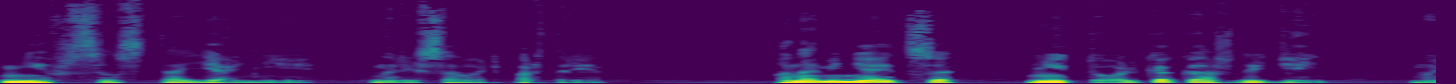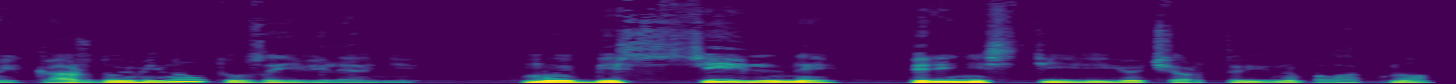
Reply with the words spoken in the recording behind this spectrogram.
не в состоянии нарисовать портрет. Она меняется не только каждый день, но и каждую минуту, заявили они. Мы бессильны перенести ее черты на полотно.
